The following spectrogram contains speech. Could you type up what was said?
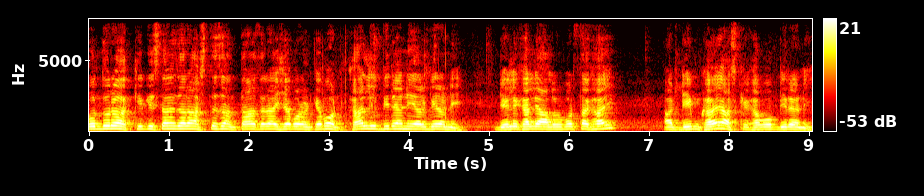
বন্ধুরা, কিরগিস্তানে যারা আসতে চান, তাড়াতাড়ি আইসা পড়েন। কেমন? খালি বিরিয়ানি আর বিরিয়ানি। ডেলি খালি আলুর ভর্তা খাই আর ডিম খাই, আজকে খাব বিরিয়ানি।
